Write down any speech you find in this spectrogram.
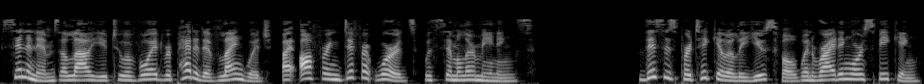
Synonyms allow you to avoid repetitive language by offering different words with similar meanings. This is particularly useful when writing or speaking,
